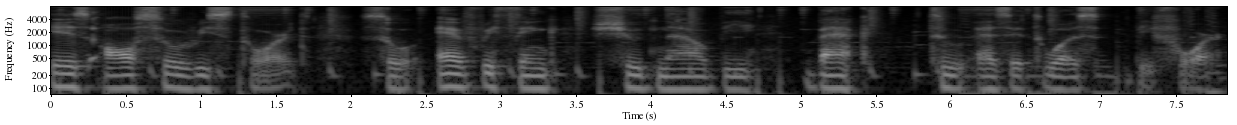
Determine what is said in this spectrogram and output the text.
is also restored. So everything should now be back to as it was before.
